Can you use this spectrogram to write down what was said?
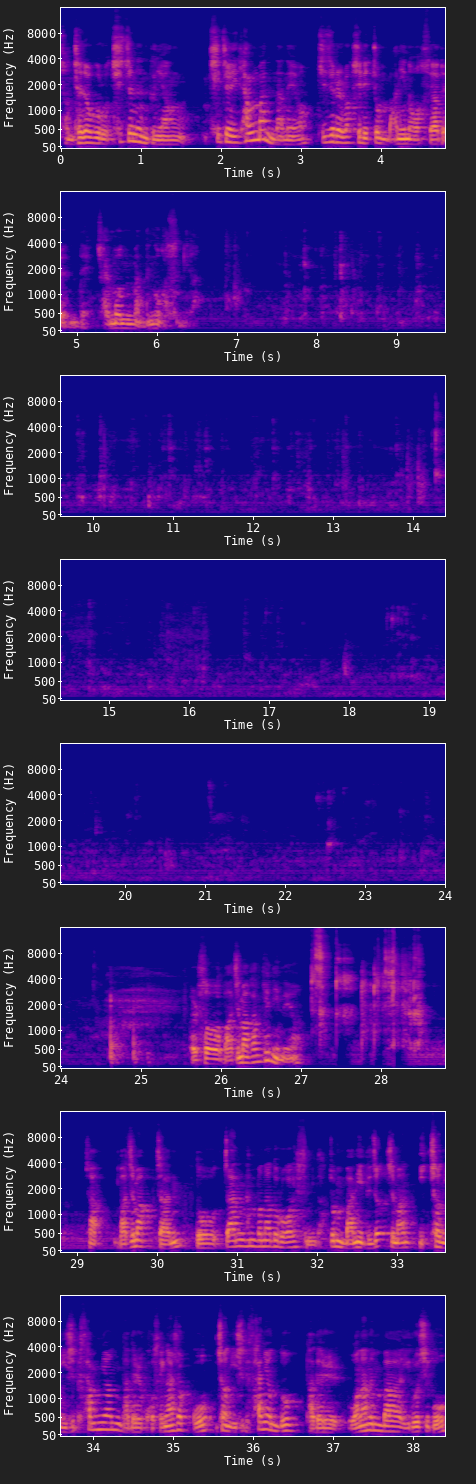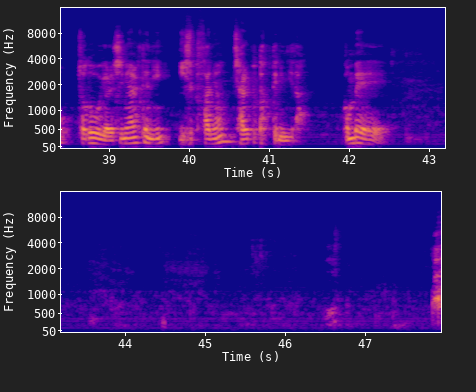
전체적으로 치즈는 그냥 치즈 향만 나네요. 치즈를 확실히 좀 많이 넣었어야 되는데 잘못 만든 것 같습니다. 벌써 마지막 한 캔이네요. 자, 마지막 짠, 또 짠 한번 하도록 하겠습니다. 좀 많이 늦었지만 2023년 다들 고생하셨고 2024년도 다들 원하는 바 이루시고 저도 열심히 할 테니 24년 잘 부탁드립니다. 건배! 하,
